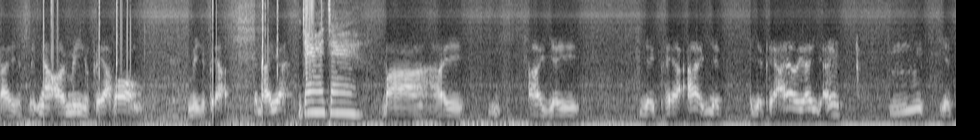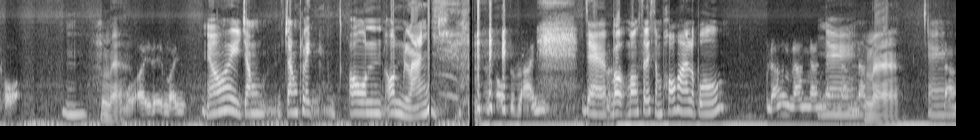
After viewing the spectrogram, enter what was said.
ហើយផ្ញើឲ្យមីងសុភ័ក្រផងមីងសុភ័ក្រក្តីហ៎ចាចាបាទហើយហើយយាយយាយភ័ក្រអើយយាយយាយភ័ក្រអើយអីអីហឹម យាយភ័ក្របាទមកអីទេមិញអូយចង់ចង់ភ្លេចអូនអូនម្លាញ់អូនសម្លាញ់ចាបងបងស្រីសំផុសហើយលពូដឹងដឹងដឹងដឹងដឹងបាទចាដឹង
